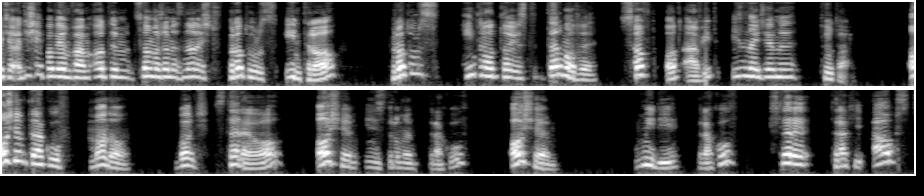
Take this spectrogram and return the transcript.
Wiecie, a dzisiaj powiem Wam o tym, co możemy znaleźć w Pro Tools Intro. Pro Tools Intro to jest darmowy soft od Avid i znajdziemy tutaj 8 traków mono bądź stereo, 8 instrument traków, 8 MIDI traków, 4 traki AUX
